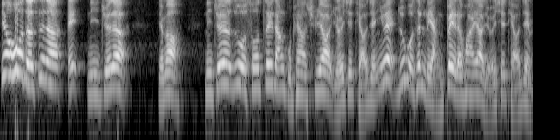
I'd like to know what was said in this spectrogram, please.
又或者是呢？哎，你觉得有没有？你觉得如果说这一档股票需要有一些条件，因为如果是两倍的话，要有一些条件。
